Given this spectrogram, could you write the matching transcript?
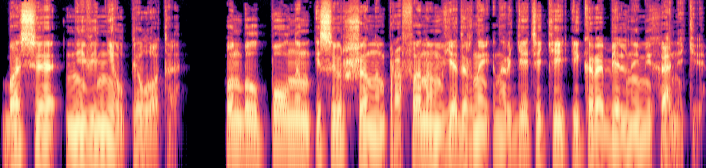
Бася не винил пилота. Он был полным и совершенным профаном в ядерной энергетике и корабельной механике.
